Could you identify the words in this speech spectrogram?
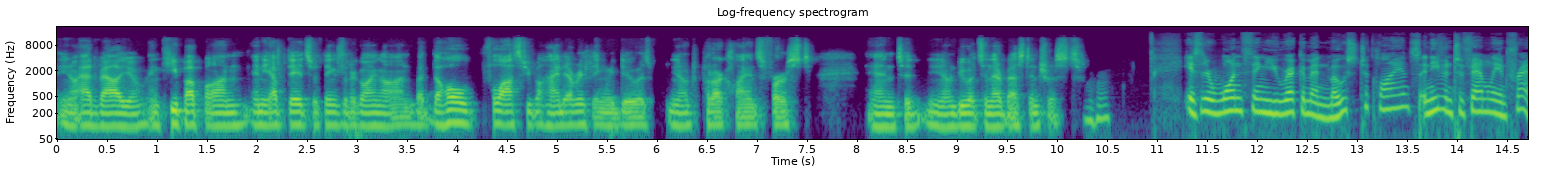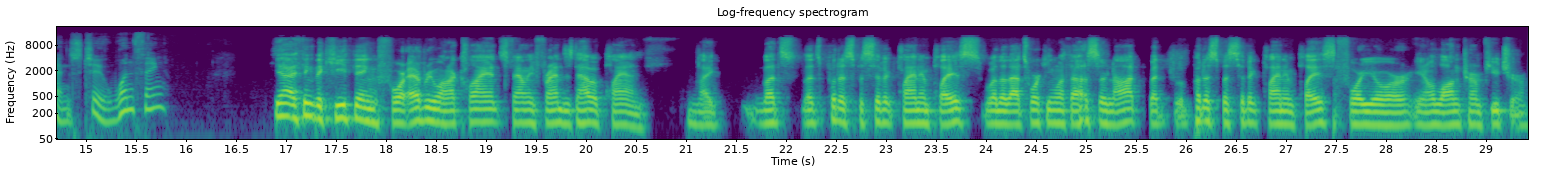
you know add value and keep up on any updates or things that are going on. But the whole philosophy behind everything we do is you know to put our clients first and to you know do what's in their best interest. Mm-hmm. is there one thing you recommend most to clients and even to family and friends too? One thing? Yeah i think the key thing for everyone our clients family friends is to have a plan. Like let's let's put a specific plan in place whether that's working with us or not but put a specific plan in place for your you know long-term future.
